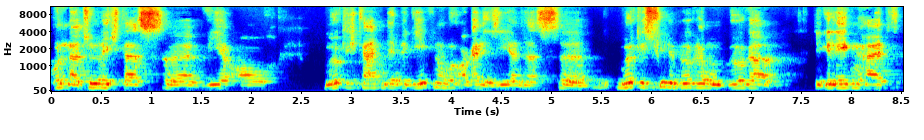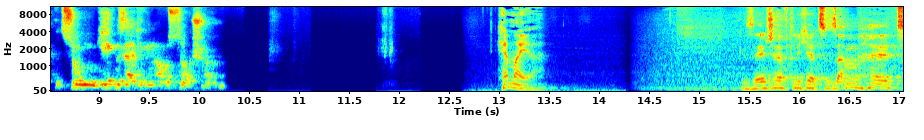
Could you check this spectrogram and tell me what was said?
und natürlich, dass äh, wir auch Möglichkeiten der Begegnung organisieren, dass äh, möglichst viele Bürgerinnen und Bürger die Gelegenheit zum gegenseitigen Austausch haben. Herr Mayer. Gesellschaftlicher Zusammenhalt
